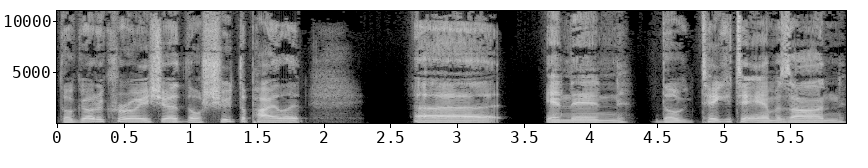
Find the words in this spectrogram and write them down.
they'll go to Croatia, they'll shoot the pilot, uh, and then they'll take it to Amazon.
